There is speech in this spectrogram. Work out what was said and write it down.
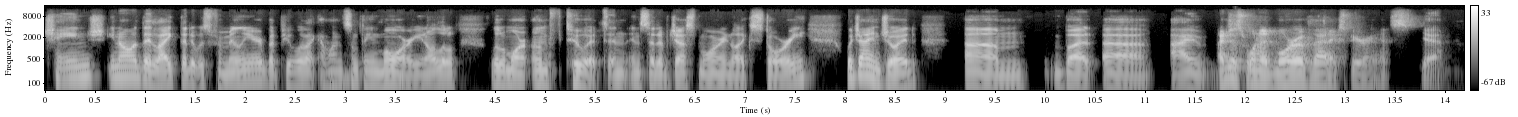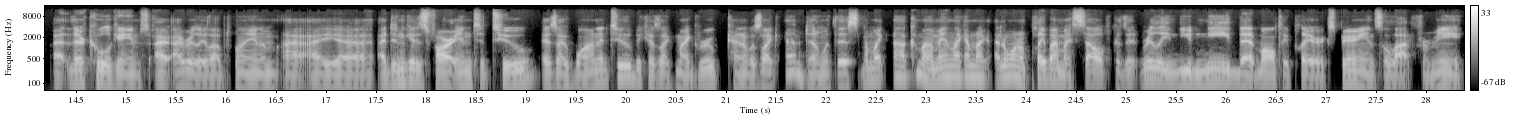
change you know they liked that it was familiar but people were like i wanted something more you know a little little more oomph to it and instead of just more in like story which i enjoyed um but uh i i just wanted more of that experience. Yeah uh, they're cool games. I, I really loved playing them. I I, uh, I didn't get as far into two as I wanted to because like my group kind of was like, I'm done with this, and I'm like, oh come on, man, like I'm not, I don't want to play by myself because it really you need that multiplayer experience a lot for me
